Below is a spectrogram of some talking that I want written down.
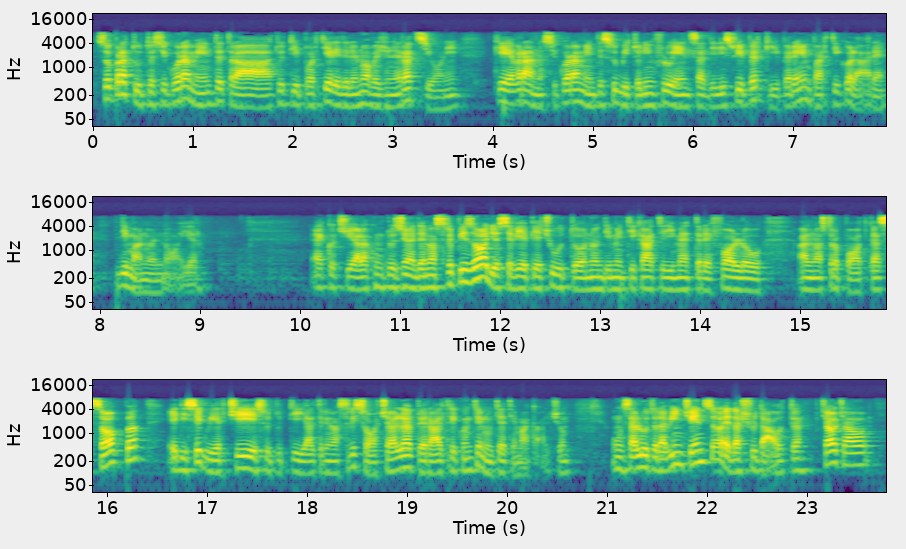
soprattutto sicuramente tra tutti i portieri delle nuove generazioni che avranno sicuramente subito l'influenza degli sweeper keeper e in particolare di Manuel Neuer. Eccoci alla conclusione del nostro episodio, se vi è piaciuto non dimenticate di mettere follow al nostro podcast SOP e di seguirci su tutti gli altri nostri social per altri contenuti a tema calcio. Un saluto da Vincenzo e da Shootout. Ciao ciao!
